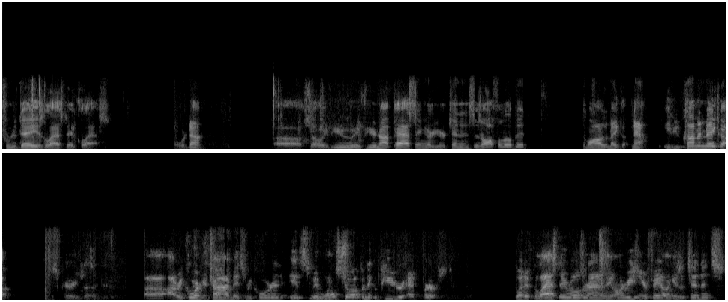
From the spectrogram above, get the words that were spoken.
from today is the last day of class. And we're done. Uh, so if you, if you're not passing or your attendance is off a little bit, tomorrow's a makeup. Now, if you come and make up, crazy. Uh, I record your time, it's recorded, it's, it won't show up in the computer at first. But if the last day rolls around and the only reason you're failing is attendance,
